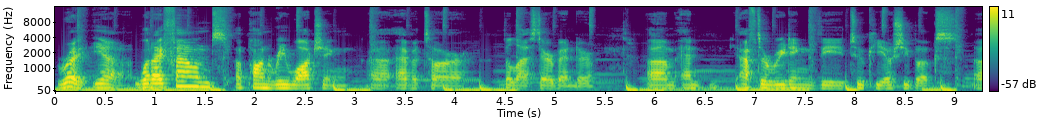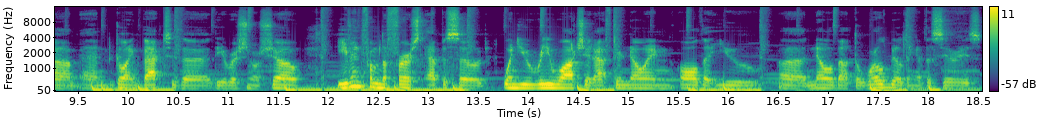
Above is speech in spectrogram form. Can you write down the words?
Right. Yeah. What I found upon rewatching uh, Avatar: The Last Airbender um, and after reading the two Kyoshi books um, and going back to the, the original show, even from the first episode, when you rewatch it after knowing all that you uh, know about the world building of the series,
